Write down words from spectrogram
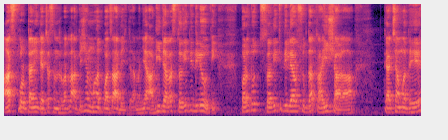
आज कोर्टाने त्याच्या संदर्भातला अतिशय महत्त्वाचा आदेश दिला. म्हणजे आधी त्याला स्थगिती दिली होती. परंतु स्थगिती दिल्यावर सुद्धा काही शाळा त्याच्यामध्ये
